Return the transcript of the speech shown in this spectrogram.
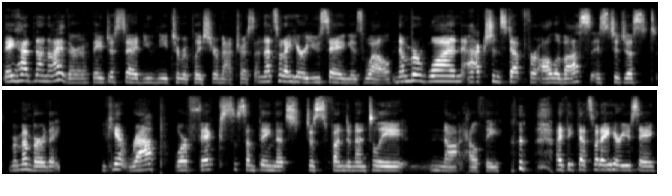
they had none either. They just said you need to replace your mattress. And that's what I hear you saying as well. Number one action step for all of us is to just remember that you can't wrap or fix something that's just fundamentally not healthy. I think that's what I hear you saying.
